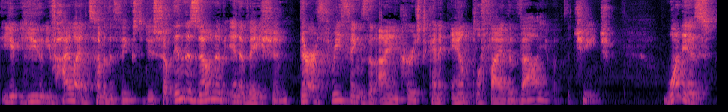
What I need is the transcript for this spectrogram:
you, you you've highlighted some of the things to do. So in the zone of innovation there are three things that i encourage to kind of amplify the value of the change one is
